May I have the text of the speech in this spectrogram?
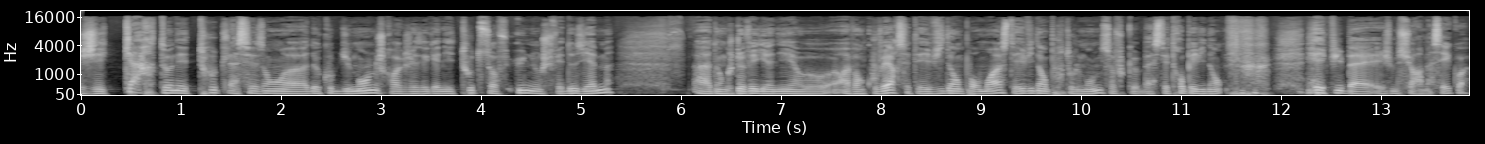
J'ai cartonné toute la saison euh, de Coupe du Monde. Je crois que je les ai gagnées toutes sauf une où je fais deuxième. Ah, donc je devais gagner au, à Vancouver, c'était évident pour moi, c'était évident pour tout le monde, sauf que bah, c'était trop évident. et puis bah, je me suis ramassé quoi.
